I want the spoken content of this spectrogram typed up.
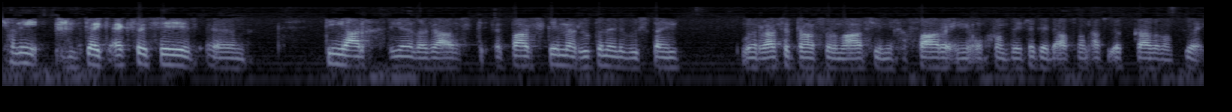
ja nee kyk ek sou sê ehm um, 10 jaar gelede was daar 'n paar stemme roepende in die woestyn oor rassetransformasie en die gevare en die ongrondwetlikheid daarvan as ook kader ontplooi.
